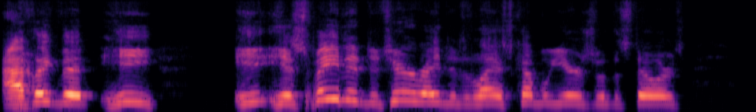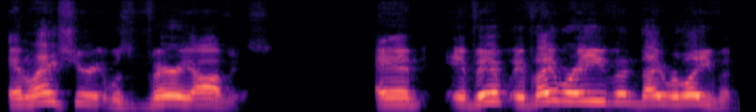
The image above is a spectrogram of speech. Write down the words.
I yeah. think that he, he his speed had deteriorated the last couple years with the Steelers, and last year it was very obvious. And if it, if they were even, they were leaving.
